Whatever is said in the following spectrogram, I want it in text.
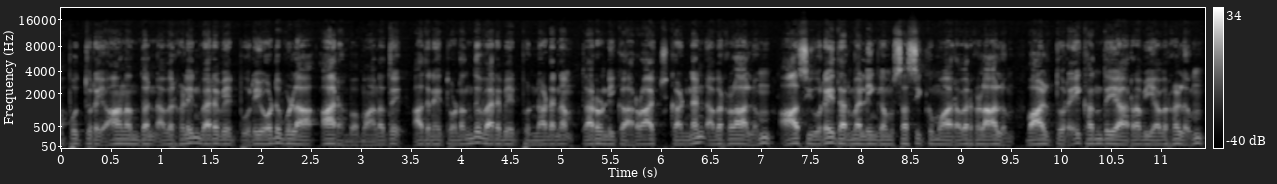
அப்புத்துறை ஆனந்தன் அவர்களின் வரவேற்பு உரையோடு விழா ஆரம்பமானது. அதனைத் தொடர்ந்து வரவேற்பு நடனம் தருணிகா ராஜ் கண்ணன் அவர்களாலும் ஆசியுரை தர்மலிங்கம் சசிகுமார் அவர்களாலும் வாழ்த்துறை கந்தையா ரவி அவர்களும்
